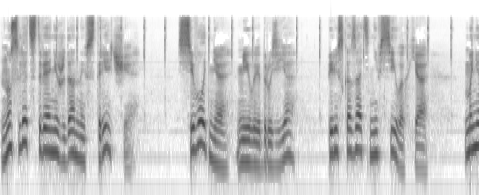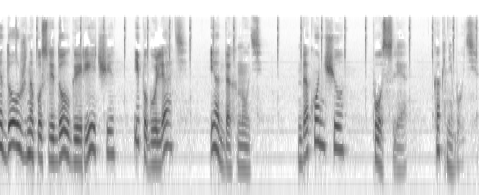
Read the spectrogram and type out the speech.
Но следствие нежданной встречи Сегодня, милые друзья, пересказать не в силах я. Мне должно после долгой речи и погулять, и отдохнуть. Докончу после, как-нибудь.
